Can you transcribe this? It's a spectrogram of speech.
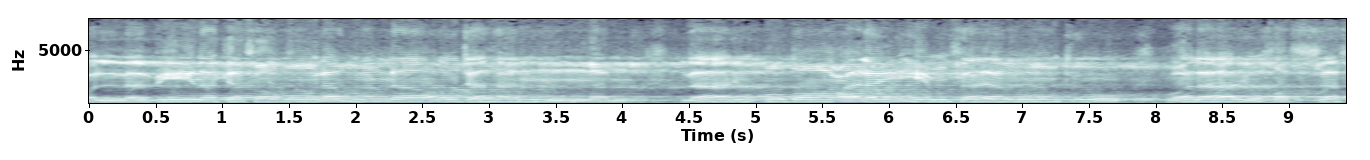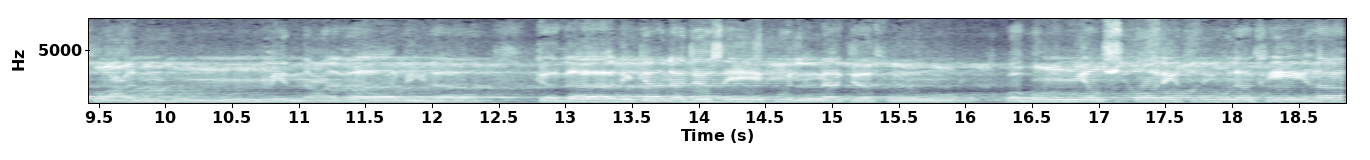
والذين كفروا لهم نار جهنم. لا يقضى يخفف عنهم من عذابها. كذلك نجزي كل كفور. وهم يصطرخون فيها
